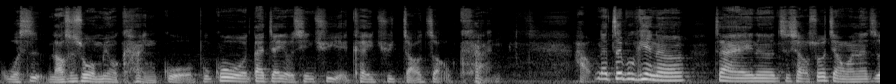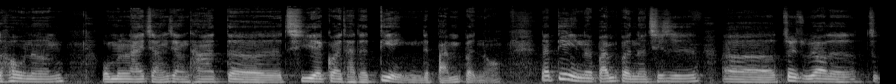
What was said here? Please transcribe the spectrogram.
我是老实说我没有看过。不过大家有兴趣也可以去找找看。好，那这部片呢，在呢这小说讲完了之后呢，我们来讲一讲它的《七夜怪谈》的电影的版本哦。那电影的版本呢，其实呃最主要的最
